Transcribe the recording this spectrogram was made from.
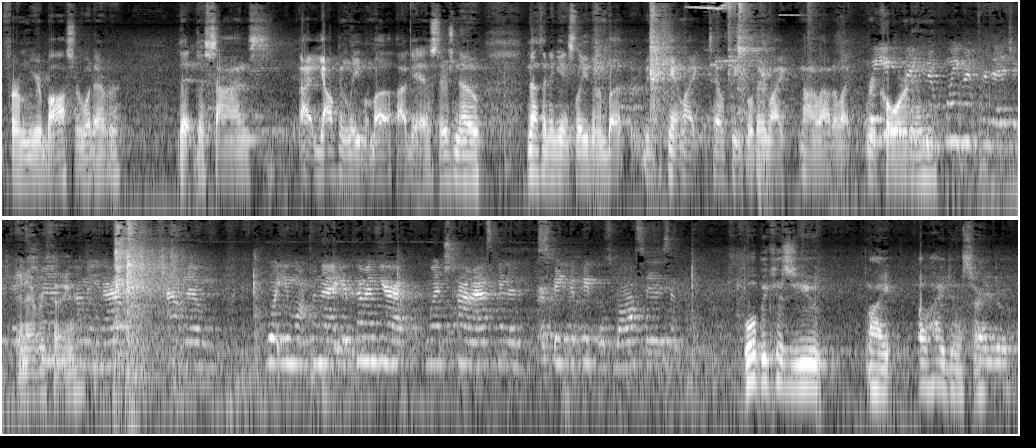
from your boss or whatever. That the signs, uh, y'all can leave them up. I guess there's no nothing against leaving them. But you can't like tell people they're like not allowed to like record make an and. appointment for the education and everything. I mean, I don't, I don't know what you want from that. You're coming here at lunchtime asking to speak to people's bosses. Well, because you, like, oh, how you doing, sir? How you doing?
